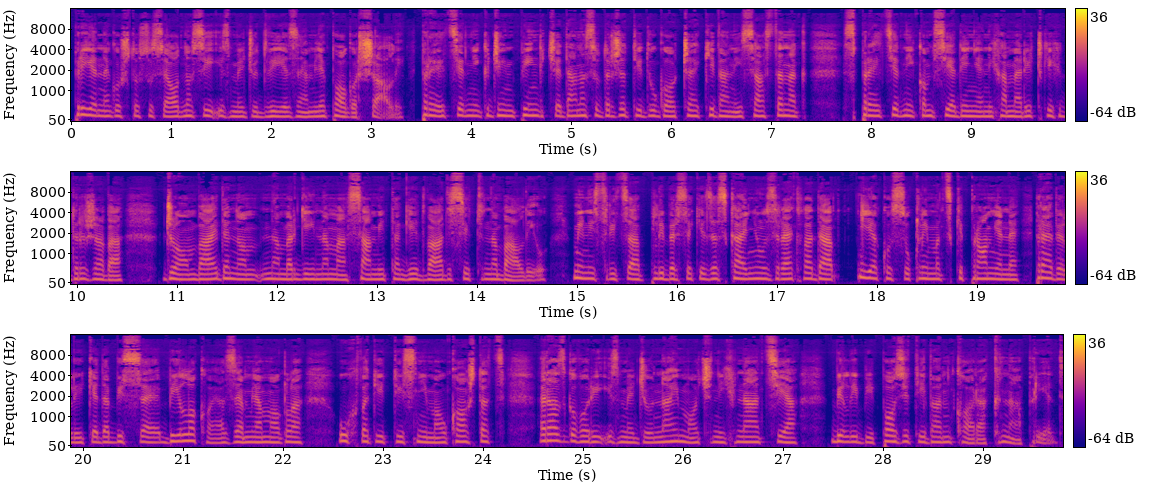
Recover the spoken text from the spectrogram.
prije nego što su se odnosi između dvije zemlje pogoršali. Predsjednik Jinping će danas održati dugo očekivani sastanak s predsjednikom predsjednikom Sjedinjenih američkih država John Bidenom na marginama samita G20 na Baliju. Ministrica Plibersek je za Sky News rekla da, iako su klimatske promjene prevelike da bi se bilo koja zemlja mogla uhvatiti s njima u koštac, razgovori između najmoćnijih nacija bili bi pozitivan korak naprijed.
